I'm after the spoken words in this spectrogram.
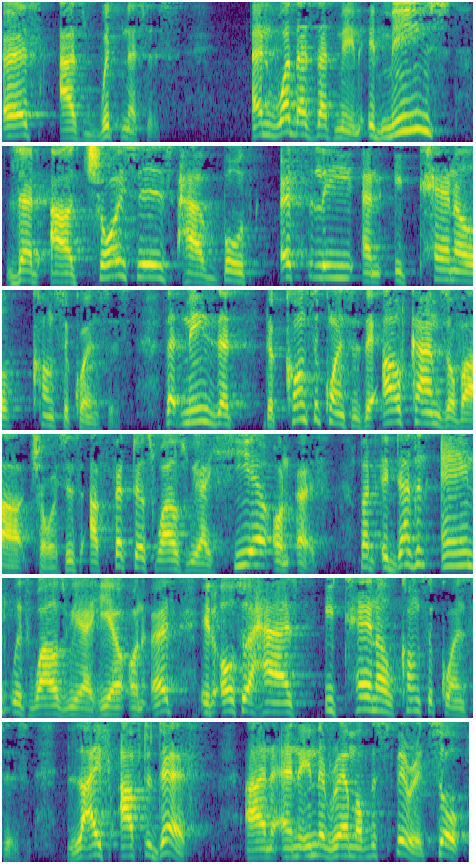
earth as witnesses. And what does that mean? It means that our choices have both earthly and eternal consequences. That means that the consequences, the outcomes of our choices affect us whilst we are here on earth. But it doesn't end with whilst we are here on earth. It also has eternal consequences. Life after death and, and in the realm of the spirit. So,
